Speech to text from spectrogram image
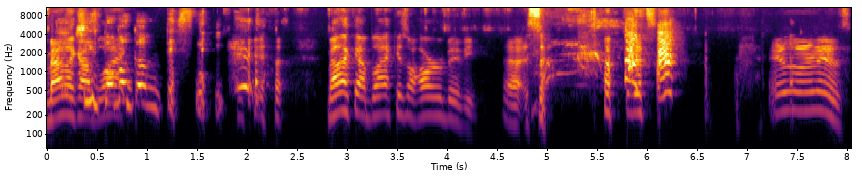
Malakai She's Black. bubblegum Disney. Malakai Black is a horror movie. Uh, so that's, that's what it is.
